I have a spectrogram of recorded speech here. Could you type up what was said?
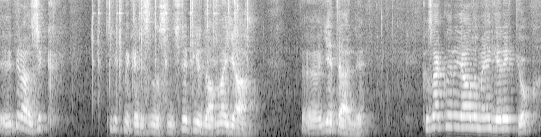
Ee, birazcık kilit mekanizmasının içine bir damla yağ e, yeterli. Kızakları yağlamaya gerek yok.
